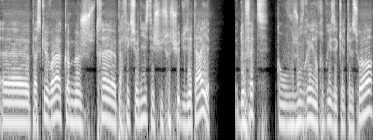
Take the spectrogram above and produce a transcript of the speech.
Euh, parce que voilà, comme je suis très perfectionniste et je suis soucieux du détail, de fait, quand vous ouvrez une entreprise, quelle qu'elle soit,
